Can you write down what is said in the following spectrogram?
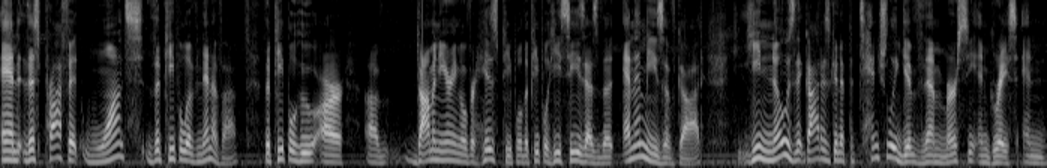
And this prophet wants the people of Nineveh, the people who are uh, domineering over his people, the people he sees as the enemies of God, he knows that God is going to potentially give them mercy and grace, and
